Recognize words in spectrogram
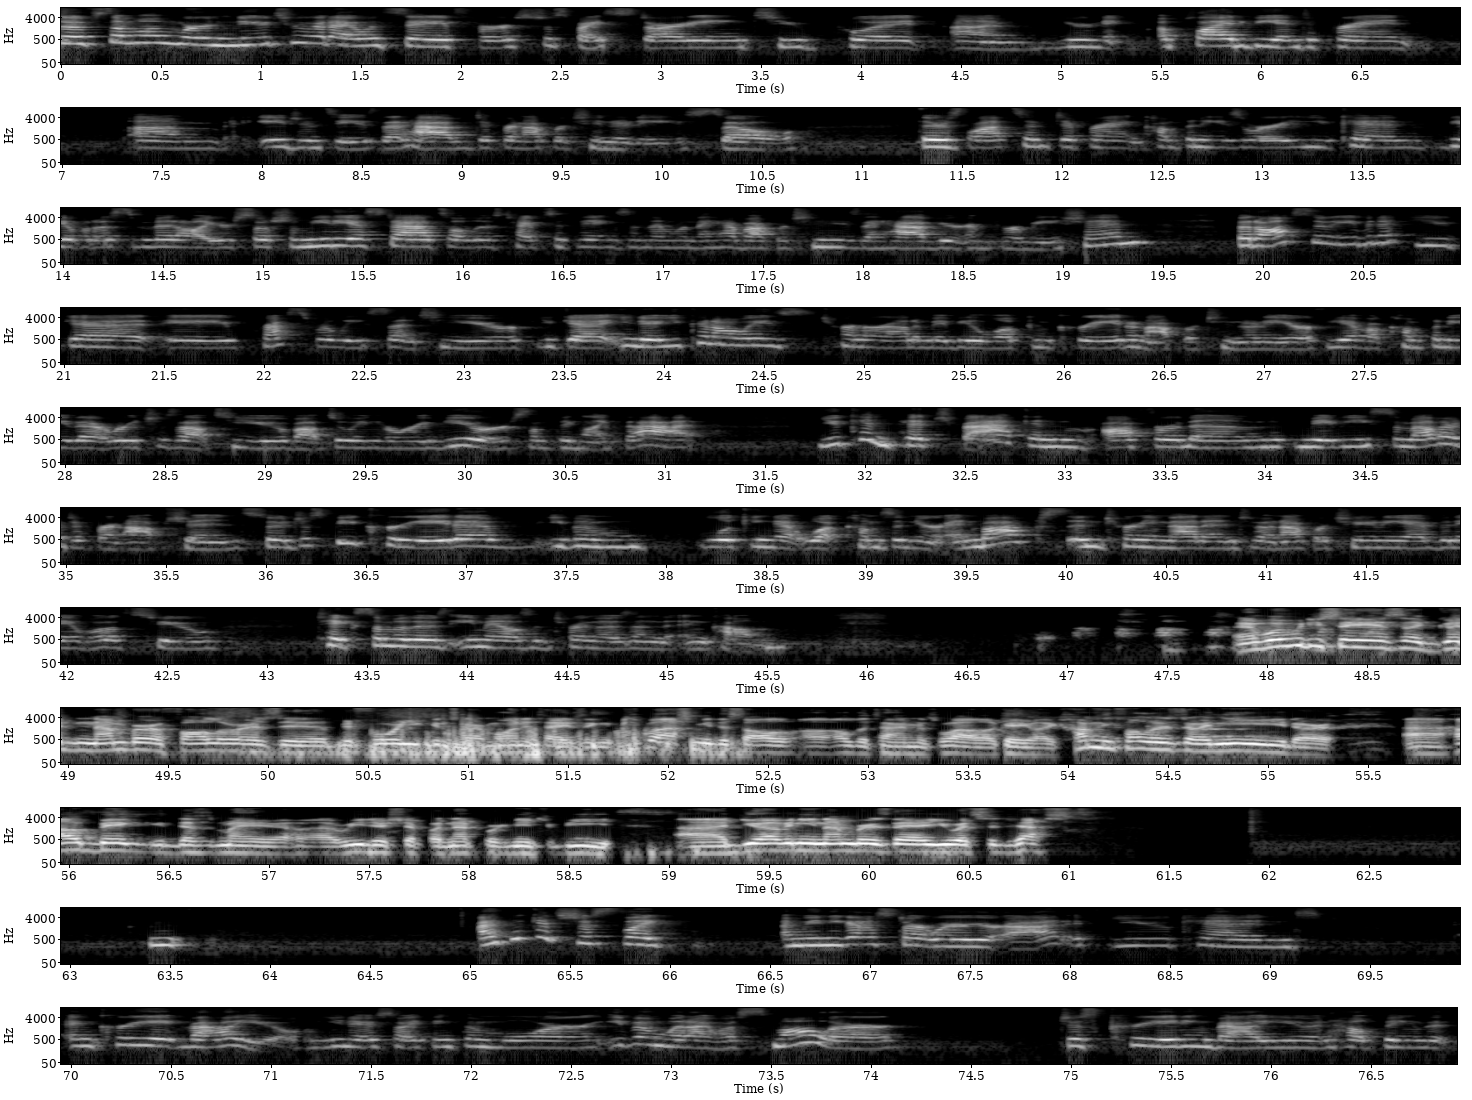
So if someone were new to it, I would say first just by starting to put um, your name, apply to be in different um, agencies that have different opportunities. So there's lots of different companies where you can be able to submit all your social media stats, all those types of things. And then when they have opportunities, they have your information but also even if you get a press release sent to you or if you get you know you can always turn around and maybe look and create an opportunity. Or if you have a company that reaches out to you about doing a review or something like that you can pitch back and offer them maybe some other different options. So just be creative even looking at what comes in your inbox and turning that into an opportunity. I've been able to take some of those emails and turn those into income And what would you say is a good number of followers uh, before you can start monetizing? People ask me this all all the time as well. Okay, like how many followers do I need, or uh, how big does my uh, readership or network need to be? Uh, do you have any numbers there you would suggest? I think it's just like, I mean, you got to start where you're at. If you can and create value, you know. So I think the more, even when I was smaller, just creating value and helping that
